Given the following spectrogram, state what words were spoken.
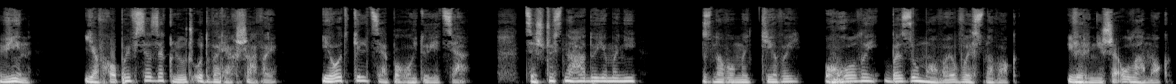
він, я вхопився за ключ у дверях шафи, і от кільце погойдується. Це щось нагадує мені. Знову миттєвий, голий, без умови висновок, вірніше уламок.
